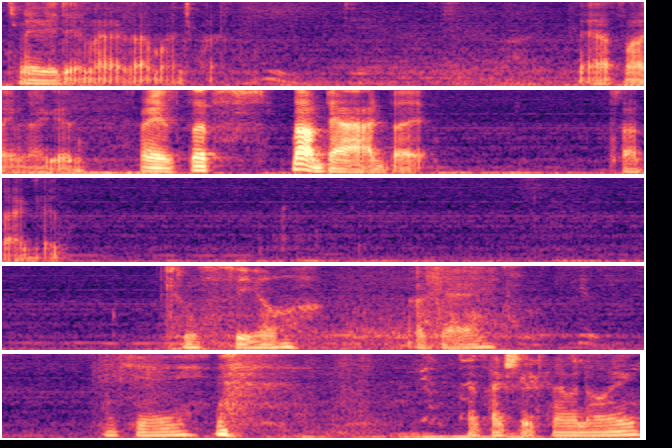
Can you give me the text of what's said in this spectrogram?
Which maybe it didn't matter that much, but. Yeah, it's not even that good. I mean, that's not bad, but it's not that good. Conceal. Okay. Okay. that's actually kind of annoying.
